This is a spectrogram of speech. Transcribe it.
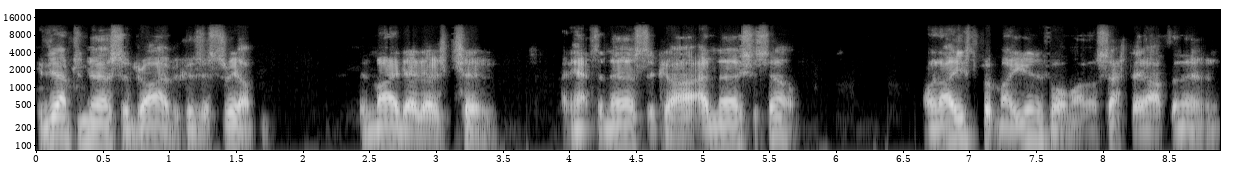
you don't have to nurse the driver because there's three of them. In my day, there was two, and you had to nurse the car and nurse yourself. I mean, I used to put my uniform on on Saturday afternoon and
